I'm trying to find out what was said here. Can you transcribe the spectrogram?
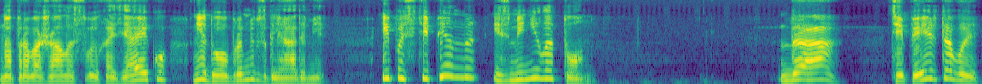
но провожала свою хозяйку недобрыми взглядами и постепенно изменила тон. «Да, теперь-то вы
